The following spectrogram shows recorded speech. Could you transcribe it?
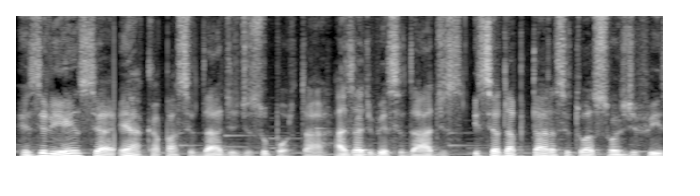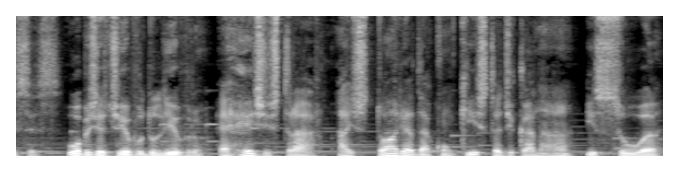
Resiliência é a capacidade de suportar as adversidades e se adaptar a situações difíceis. O objetivo do livro é registrar a história da conquista de Canaã e sua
